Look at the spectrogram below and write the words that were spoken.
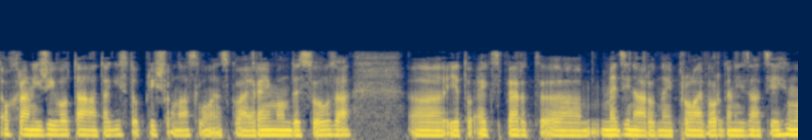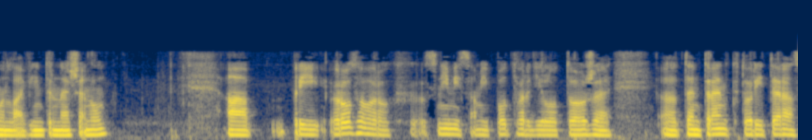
ochrany života a takisto prišiel na Slovensko aj Raymond de Souza, e, je to expert medzinárodnej pro-life organizácie Human Life International a pri rozhovoroch s nimi sa mi potvrdilo to, že e, ten trend, ktorý teraz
